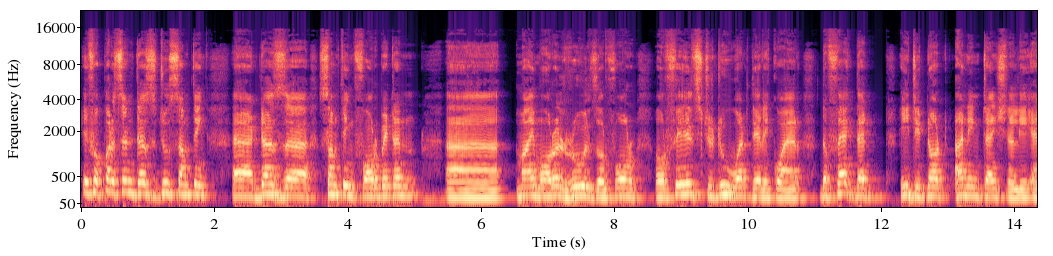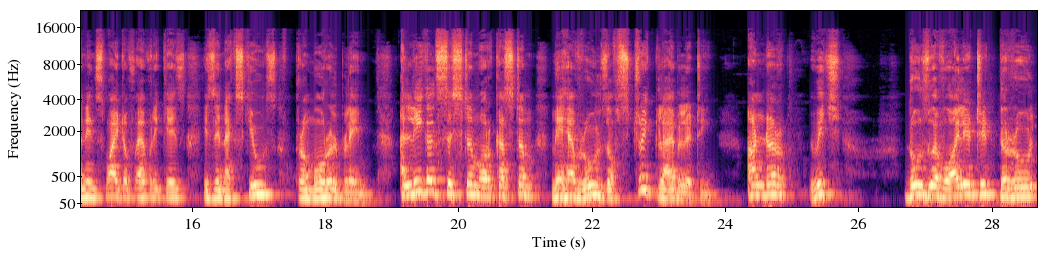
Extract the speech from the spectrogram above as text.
If a person does do something, uh, does uh, something forbidden, uh, my moral rules or for or fails to do what they require, the fact that he did not unintentionally and in spite of every case is an excuse from moral blame. A legal system or custom may have rules of strict liability under which those who have violated the rule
